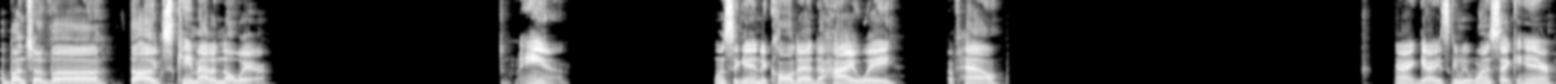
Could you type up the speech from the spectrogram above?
a bunch of uh, thugs came out of nowhere. Man. Once again, they call that the highway of hell. All right, guys, give me one second here.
